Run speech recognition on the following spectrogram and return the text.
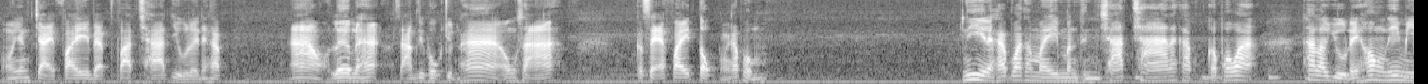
อ๋อยังจ่ายไฟแบบฟาสชาร์จอยู่เลยนะครับ อ้าว เริ่มนะฮะ 36.5 องศา กระแสไฟตกนะครับผม นี่แหละครับว่าทำไมมันถึงชาร์จช้านะครับ ก็เพราะว่าถ้าเราอยู่ในห้องที่มี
